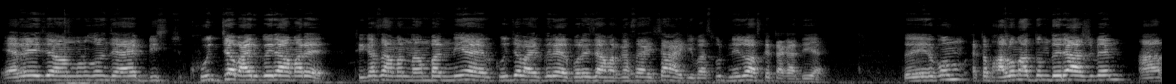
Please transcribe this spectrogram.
এর এই যে মনে করেন যে বিশ- খুঁজা বাইর কইরা আমারে ঠিক আছে, আমার নাম্বার নিয়ে এর খুঁজা বাইর করে এরপরে যে আমার কাছে আইসা আইডি, পাসপোর্ট নিল, আজকে টাকা দিয়া। তো এরকম একটা ভালো মাধ্যম ধরে আসবেন, আর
